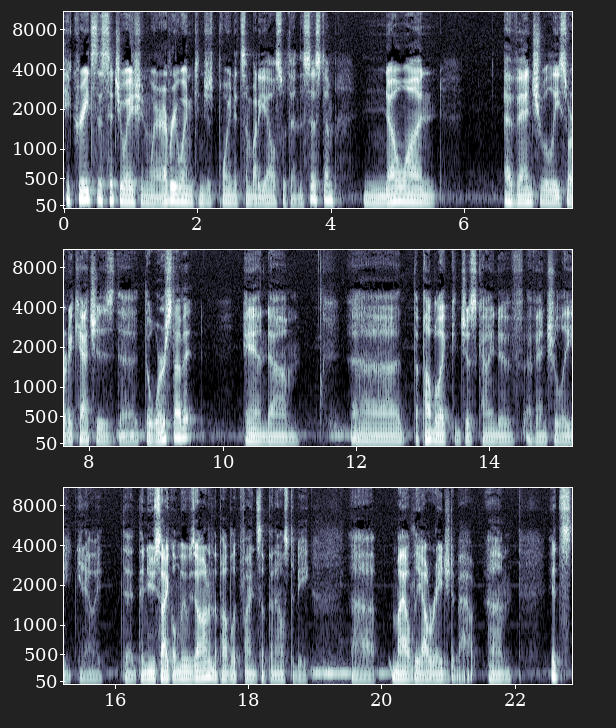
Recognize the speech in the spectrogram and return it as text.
it creates this situation where everyone can just point at somebody else within the system. No one eventually sort of catches the, the worst of it. And, um, uh, the public just kind of eventually, you know, the, the news cycle moves on and the public finds something else to be uh, mildly outraged about. Um, it's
